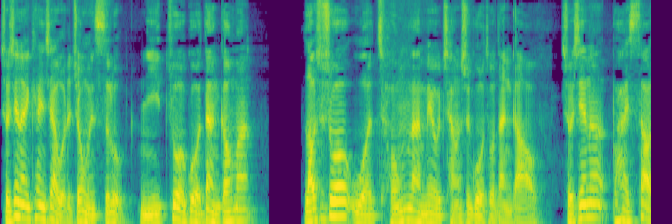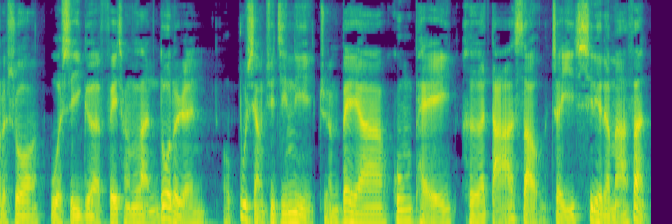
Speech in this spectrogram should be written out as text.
首先来看一下我的中文思路。你做过蛋糕吗？老实说，我从来没有尝试过做蛋糕。首先呢，不害臊的说，我是一个非常懒惰的人，我不想去经历准备啊、烘焙和打扫这一系列的麻烦。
